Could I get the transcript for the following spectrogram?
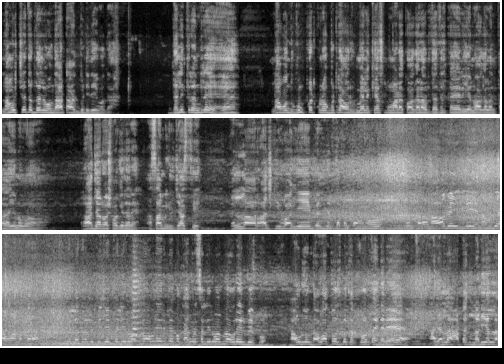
ನಮ್ಮ ಕ್ಷೇತ್ರದಲ್ಲಿ ಒಂದು ಆಟ ಆಗಿಬಿಟ್ಟಿದೆ ಇವಾಗ. ದಲಿತರಂದರೆ ನಾವೊಂದು ಗುಂಪು ಕಟ್ಕೊಂಡು ಹೋಗ್ಬಿಟ್ರೆ ಅವ್ರ ಮೇಲೆ ಕೇಸ್ಗಳು ಮಾಡೋಕ್ಕೂ ಆಗಲ್ಲ ಅವ್ರ ದಲಿತ ಕೈಯಲ್ಲಿ ಏನೂ ಆಗಲ್ಲ ಅಂತ ಏನೋ ರಾಜಾರೋಷವಾಗಿದ್ದಾರೆ ಅಸ್ಸಾಮಿಗೆ ಜಾಸ್ತಿ. ಎಲ್ಲ ರಾಜಕೀಯವಾಗಿ ಬೆಳೆದಿರ್ತಕ್ಕಂಥವ್ರು, ಒಂಥರ ನಾವೇ ಇಲ್ಲಿ ನಮಗೆ ಆಹ್ವಾನ ಥರ. ಎಲ್ಲದರಲ್ಲೂ ಬಿ ಜೆ ಪಿಯಲ್ಲಿ ಇರುವಾಗಲೂ ಅವರೇ ಇರಬೇಕು, ಕಾಂಗ್ರೆಸ್ಸಲ್ಲಿ ಇರುವಾಗಲೂ ಅವರೇ ಇರಬೇಕು. ಅವ್ರದ್ದೊಂದು ಅವ ತೋರಿಸ್ಬೇಕಂತ ನೋಡ್ತಾ ಇದ್ದಾರೆ. ಅದೆಲ್ಲ ಆಟಕ್ಕೆ ನಡೆಯಲ್ಲ.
